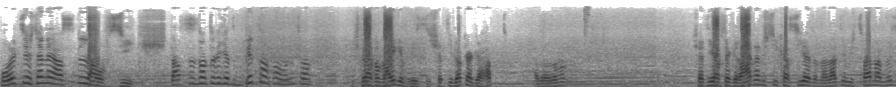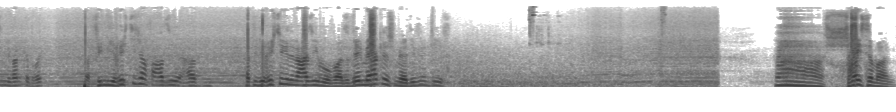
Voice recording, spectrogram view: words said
holt sich den ersten Laufsieg. Das ist natürlich jetzt bitter für uns. Ich wäre vorbei gewesen. Ich hätte die locker gehabt. Also ich hätte die auf der Geraden hatte ich die kassiert und dann hat die mich zweimal böse in die Wand gedrückt. Da fing die richtig auf Asi, hatte die richtige den Asi-Move. Also den merke ich mir, definitiv. Ah, scheiße, Mann.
